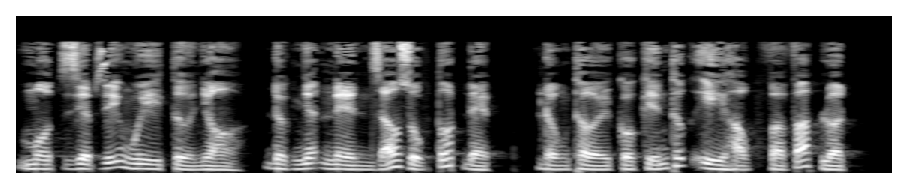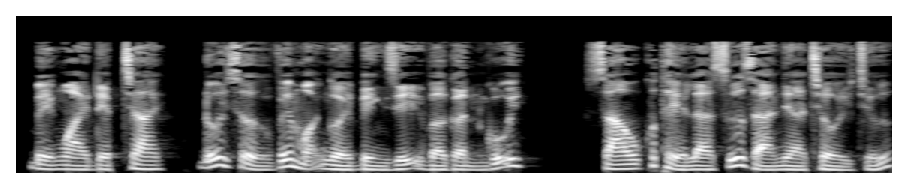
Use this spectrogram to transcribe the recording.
Một Diệp Dĩ Nguy từ nhỏ được nhận nền giáo dục tốt đẹp, đồng thời có kiến thức y học và pháp luật, bề ngoài đẹp trai, đối xử với mọi người bình dị và gần gũi. Sao có thể là sứ giả nhà trời chứ?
